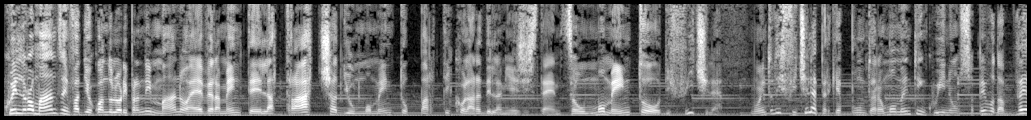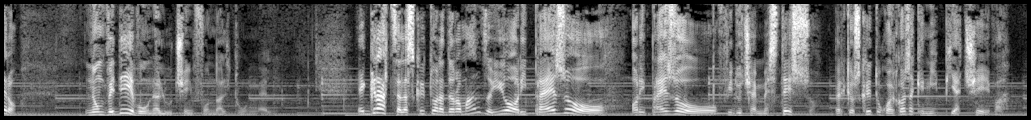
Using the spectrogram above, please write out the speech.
Quel romanzo, infatti, io quando lo riprendo in mano è veramente la traccia di un momento particolare della mia esistenza, un momento difficile. Un momento difficile perché appunto era un momento in cui non sapevo davvero, non vedevo una luce in fondo al tunnel. E grazie alla scrittura del romanzo io ho ripreso, ho ripreso fiducia in me stesso, perché ho scritto qualcosa che mi piaceva.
